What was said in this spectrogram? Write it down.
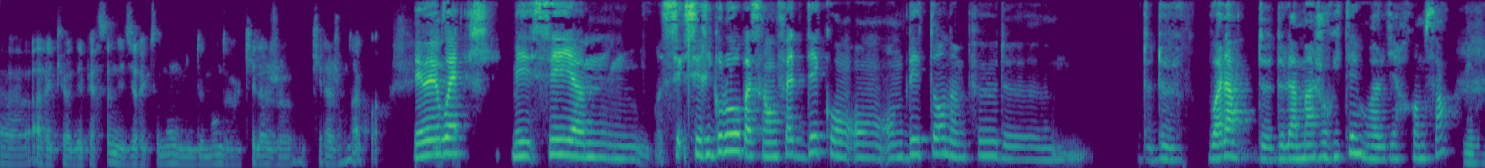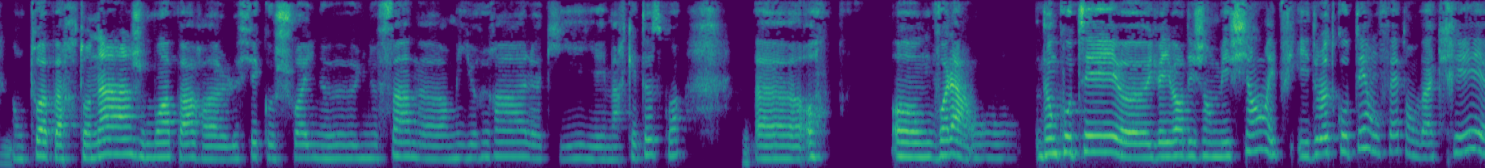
euh, euh avec des personnes et directement on nous demande quel âge, quel âge on a, quoi. Mais ouais, ouais. Mais c'est, euh, c'est, rigolo parce qu'en fait, dès qu'on on, on détonne un peu de, de, de voilà, de, de la majorité, on va le dire comme ça. Mhm. Donc toi par ton âge, moi par euh, le fait que je sois une, une femme euh, en milieu rural qui est marketeuse, quoi. Mhm. Euh, on, voilà, d'un côté, il va y avoir des gens méfiants, et puis et de l'autre côté, en fait, on va créer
